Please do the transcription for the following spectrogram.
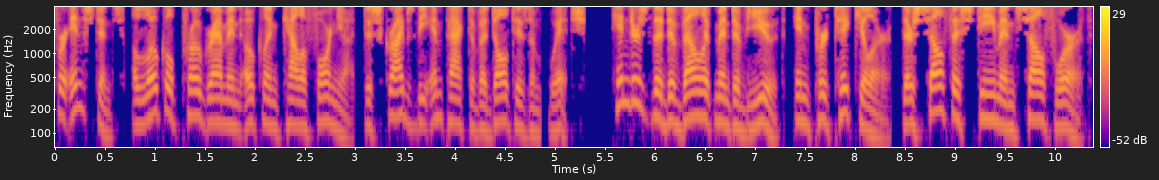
For instance, a local program in Oakland, California, describes the impact of adultism, which hinders the development of youth, in particular, their self-esteem and self-worth,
